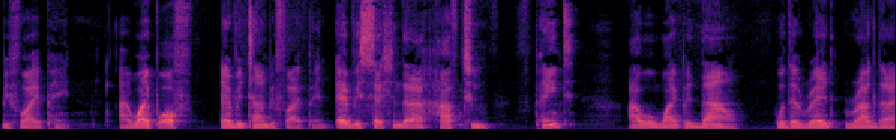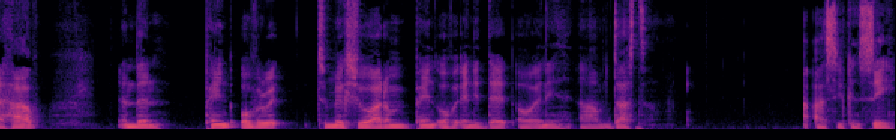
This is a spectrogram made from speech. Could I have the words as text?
before I paint. I wipe off every time before I paint. Every section that I have to paint, I will wipe it down with a red rag that I have and then paint over it to make sure I don't paint over any dirt or any um, dust as you can see.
